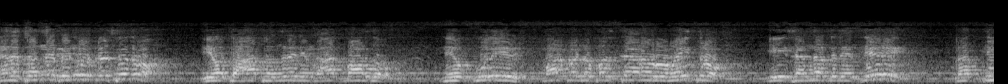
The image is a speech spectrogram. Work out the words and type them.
ನನ್ನ ತಂದೆ ಬೆಂಗಳೂರು ಕಳಿಸಿದ್ರು. ಇವತ್ತು ಆ ತೊಂದರೆ ನಿಮ್ಗೆ ಆಗ್ಬಾರ್ದು. ನೀವು ಕೂಲಿ ಮಾಡ್ಕೊಂಡು ಬರ್ತಾ ಇರೋರು ರೈತರು. ಈ ಸಂದರ್ಭದಲ್ಲಿ ಸೇರಿ ಪ್ರತಿ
